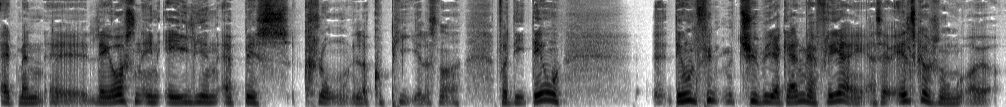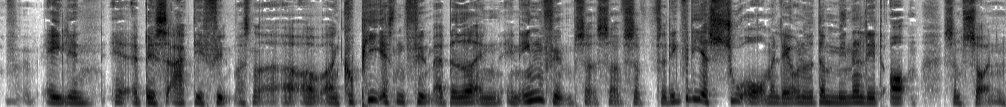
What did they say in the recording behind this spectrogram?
at man øh, laver sådan en Alien Abyss-klon eller kopi eller sådan noget. Fordi det er jo, Øh, det er jo en filmtype, jeg gerne vil have flere af. Altså, jeg elsker jo sådan nogle øh, Alien øh, Abyss-agtige film og sådan noget, og, og, og en kopi af sådan en film er bedre end, end ingen film, så, så, så, så det er ikke fordi, jeg er sur over, at man laver noget, der minder lidt om som sådan.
